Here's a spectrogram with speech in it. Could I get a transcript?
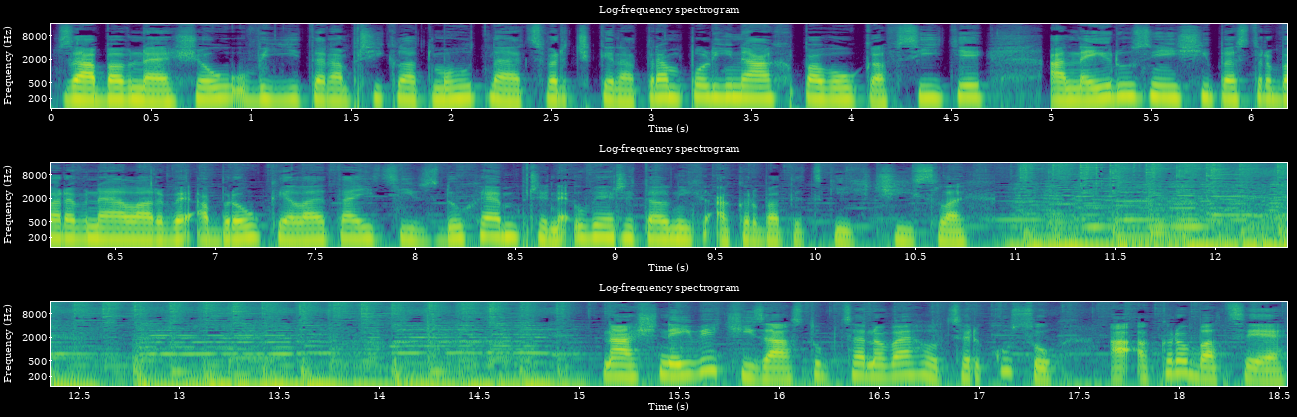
V zábavné show uvidíte například mohutné cvrčky na trampolínách, pavouka v síti a nejrůznější pestrobarevné larvy a brouky létající vzduchem při neuvěřitelných akrobatických číslech. Náš největší zástupce nového cirkusu a akrobacie,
